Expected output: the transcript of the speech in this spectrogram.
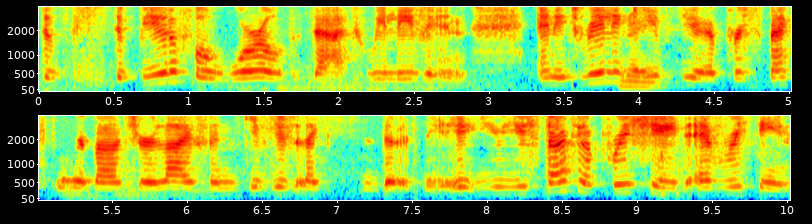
the, the beautiful world that we live in and it really right. gives you a perspective about your life and gives you like the, you, you start to appreciate everything.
